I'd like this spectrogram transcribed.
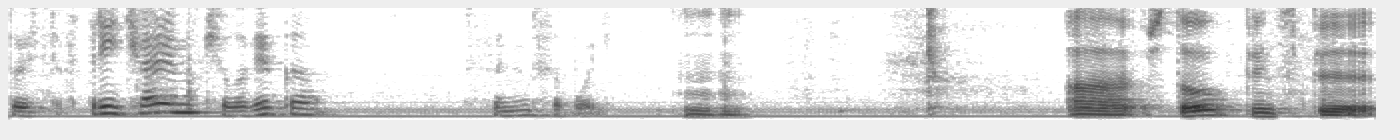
То есть встречаем человека с самим собой. Мгм. А что, в принципе,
